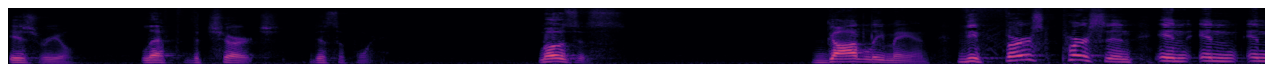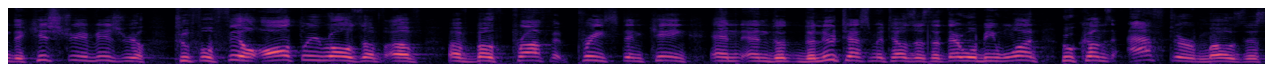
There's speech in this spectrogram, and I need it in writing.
Israel, left the church disappointed. Moses, godly man, the first person in, in, in the history of Israel to fulfill all three roles of, of, of both prophet, priest, and king. And, and the, the New Testament tells us that there will be one who comes after Moses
